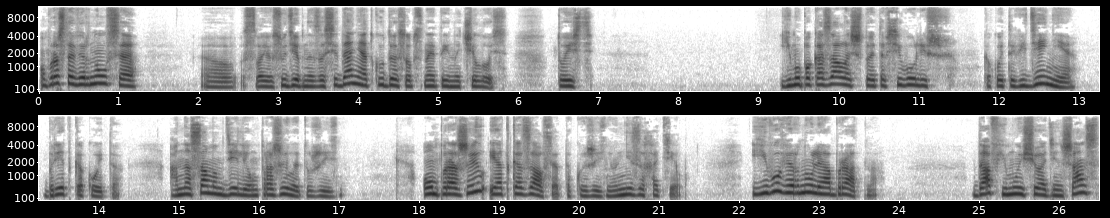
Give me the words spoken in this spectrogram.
он просто вернулся э, в свое судебное заседание, откуда, собственно, это и началось. То есть ему показалось, что это всего лишь какое-то видение, бред какой-то. А на самом деле он прожил эту жизнь. Он прожил и отказался от такой жизни, он не захотел. Его вернули обратно, дав ему еще один шанс,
